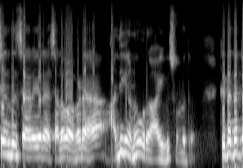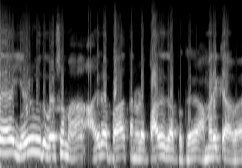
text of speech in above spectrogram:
சேர்ந்து செய்கிற செலவை விட அதிகம்னு ஒரு ஆய்வு சொல்லுது. கிட்டத்தட்ட எழுபது வருஷமா ஐரோப்பா தன்னோட பாதுகாப்புக்கு அமெரிக்காவை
